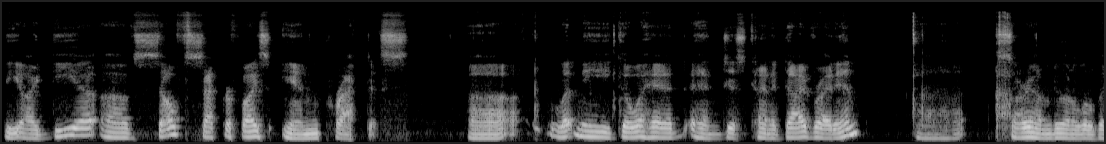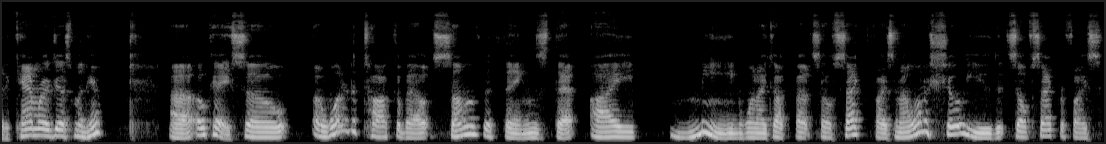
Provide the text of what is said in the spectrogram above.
the idea of self sacrifice in practice. Uh, let me go ahead and just kind of dive right in. Uh, sorry, I'm doing a little bit of camera adjustment here. Uh, okay, so I wanted to talk about some of the things that I mean when I talk about self sacrifice, and I want to show you that self sacrifice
